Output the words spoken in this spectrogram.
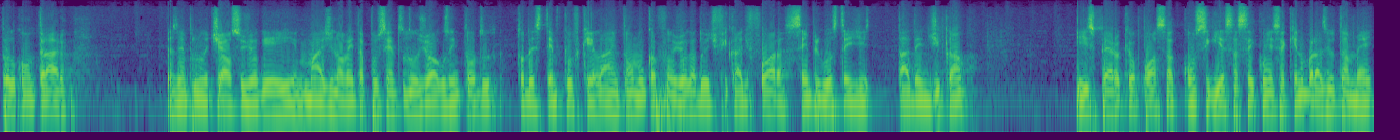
pelo contrário. Por exemplo, no Chelsea joguei mais de 90% dos jogos em todo, todo esse tempo que eu fiquei lá, então nunca fui um jogador de ficar de fora, sempre gostei de estar dentro de campo. E espero que eu possa conseguir essa sequência aqui no Brasil também,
